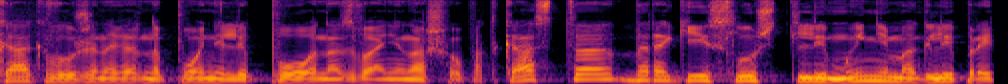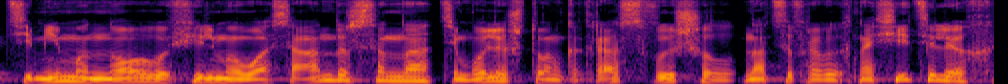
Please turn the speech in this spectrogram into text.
Как вы уже, наверное, поняли по названию нашего подкаста, дорогие слушатели, мы не могли пройти мимо нового фильма Уэса Андерсона, тем более, что он как раз вышел на цифровых носителях,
